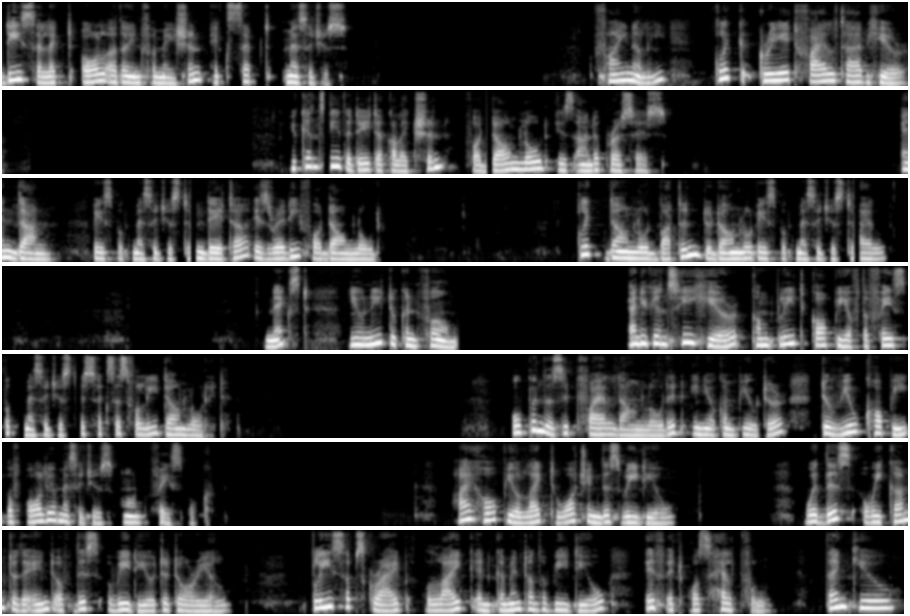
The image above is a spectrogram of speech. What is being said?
Deselect all other information except messages. Finally, click Create File tab here. You can see the data collection for download is under process. And done. Facebook messages data is ready for download. Click Download button to download Facebook messages file. Next, you need to confirm. And you can see here, complete copy of the Facebook messages is successfully downloaded. Open the zip file downloaded in your computer to view copy of all your messages on Facebook. I hope you liked watching this video. With this, we come to the end of this video tutorial. Please subscribe, like and comment on the video if it was helpful. Thank you.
